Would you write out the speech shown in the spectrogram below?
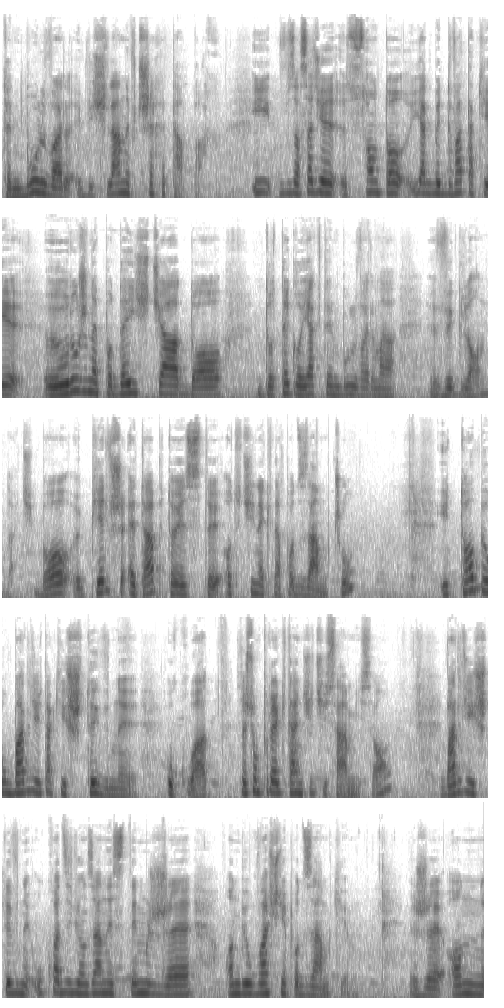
ten bulwar wiślany w trzech etapach. I w zasadzie są to jakby dwa takie różne podejścia do, do tego, jak ten bulwar ma wyglądać. Bo pierwszy etap to jest odcinek na Podzamczu, i to był bardziej taki sztywny układ. Zresztą projektanci ci sami są. Bardziej sztywny układ związany z tym, że on był właśnie pod zamkiem. Że on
